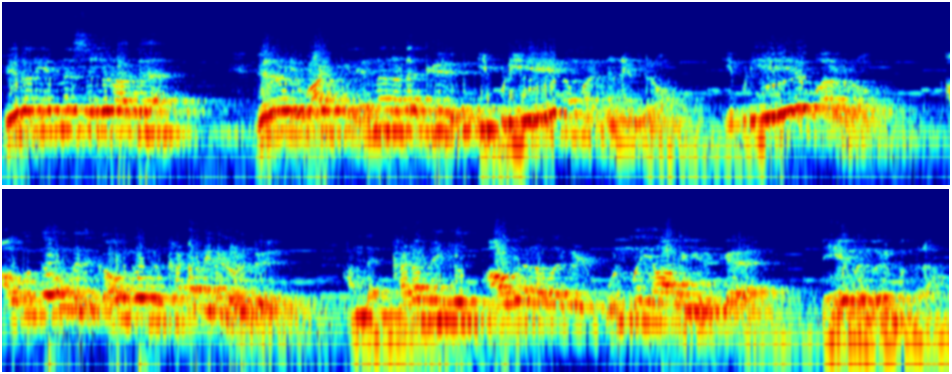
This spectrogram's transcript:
பிறர் என்ன செய்யறாங்க? பிறருடைய வாழ்க்கையில் என்ன நடக்கு? இப்படியே நம்ம நினைக்கிறோம். இப்படியே வாழ்றோம். அவங்க அவங்களுக்கு அவங்க கடமைகள் உண்டு. அந்த கடமைகள் அவரவர்கள் உண்மையாக இருக்க தேவன் விரும்புகிறார்.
